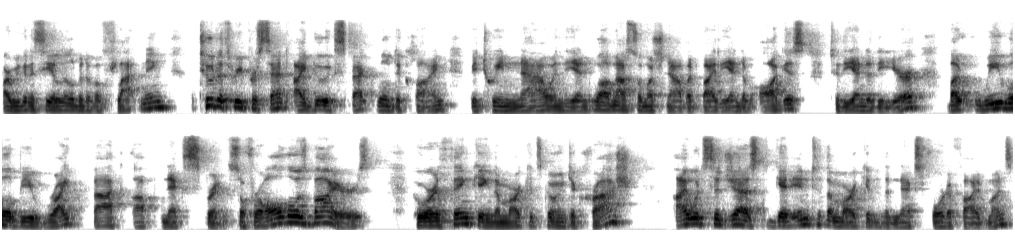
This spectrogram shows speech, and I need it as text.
Are we going to see a little bit of a flattening? Two to 3%, I do expect will decline between now and the end. Well, not so much now, but by the end of August to the end of the year. But we will be right back up next spring. So for all those buyers who are thinking the market's going to crash, I would suggest get into the market in the next four to five months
